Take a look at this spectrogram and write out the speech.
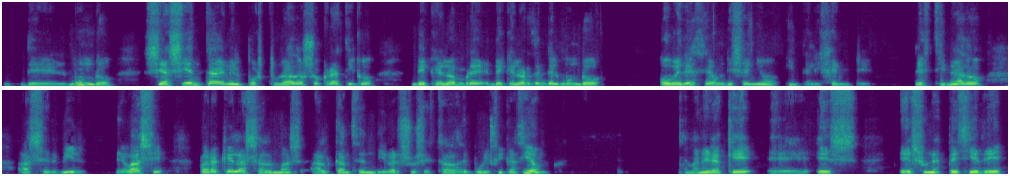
del mundo se asienta en el postulado socrático de que el hombre, de que el orden del mundo obedece a un diseño inteligente, destinado a servir de base para que las almas alcancen diversos estados de purificación. De manera que eh, es, es una especie de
